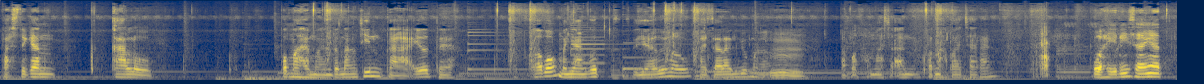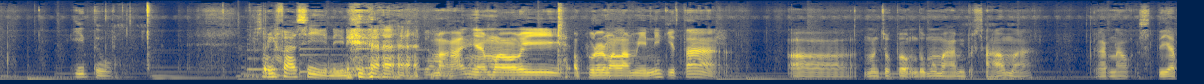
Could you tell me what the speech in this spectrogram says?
pasti kan kalau pemahaman tentang cinta itu udah apa menyangkut ya aku mau pacaran gue mau hmm. apakah Mas An pernah pacaran wah ini sangat itu privasi ini, ini. makanya melalui obrolan malam ini kita eh, mencoba untuk memahami bersama karena setiap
